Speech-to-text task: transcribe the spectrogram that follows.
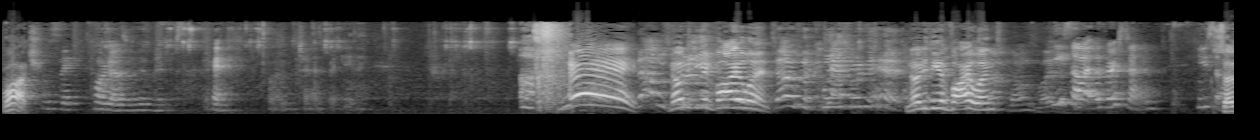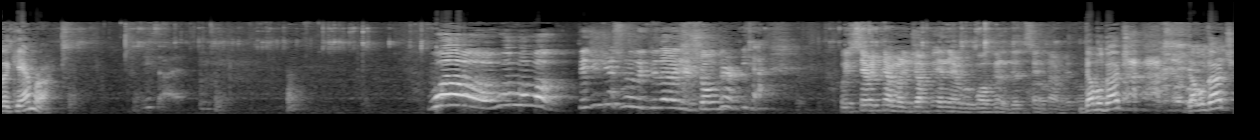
Watch. Let's make pornos with hoop hoops. Okay. Hold on, try not to break anything. Hey! No need really to get violent. That was the coolest one you hit. No need to get violent. That one's lighter. He saw it the first time. He saw So it. the camera. He saw it. Whoa, whoa, whoa, whoa! Did you just really do that on your shoulder? Yeah. Wait, say right there, I'm gonna jump in there. We're both gonna do it at the same time. Right? Double Dutch? Double Dutch?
